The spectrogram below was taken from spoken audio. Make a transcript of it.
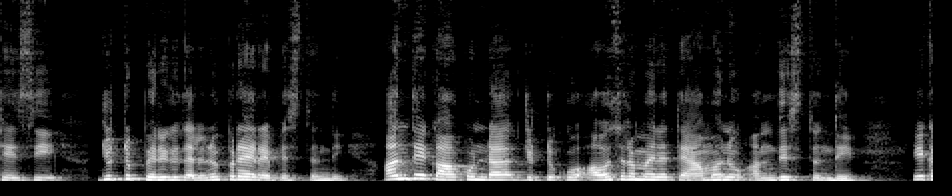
చేసి జుట్టు పెరుగుదలను ప్రేరేపిస్తుంది. అంతేకాకుండా జుట్టుకు అవసరమైన తేమను అందిస్తుంది. ఇక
